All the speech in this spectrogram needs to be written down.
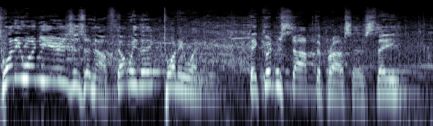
21 years is enough, don't we think? 21 years. They couldn't stop the process. They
